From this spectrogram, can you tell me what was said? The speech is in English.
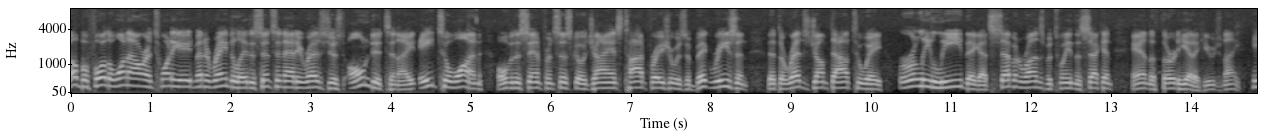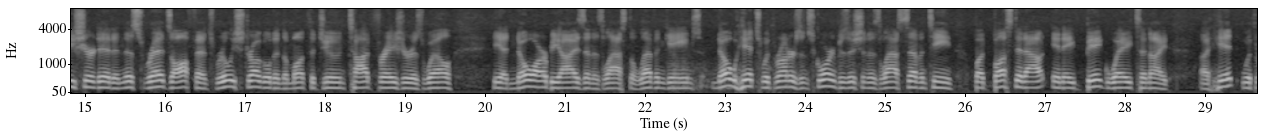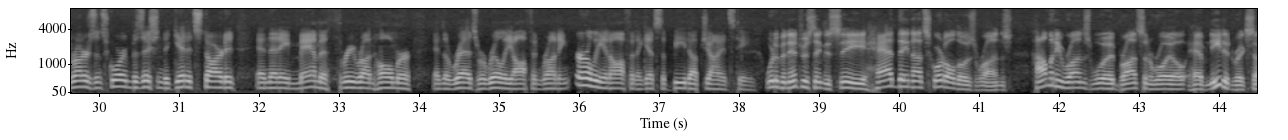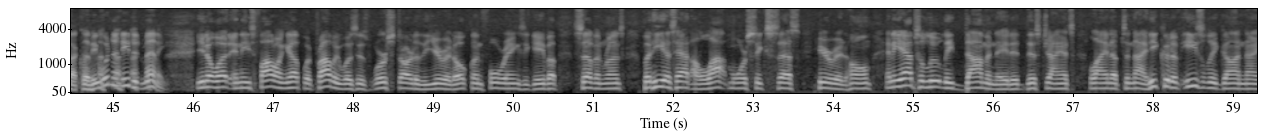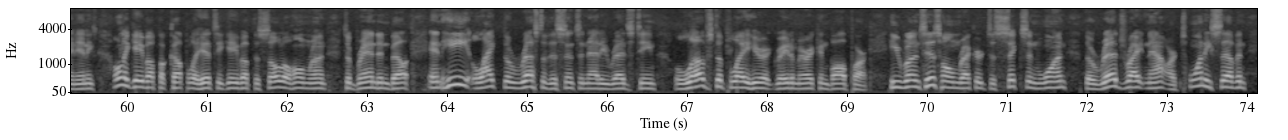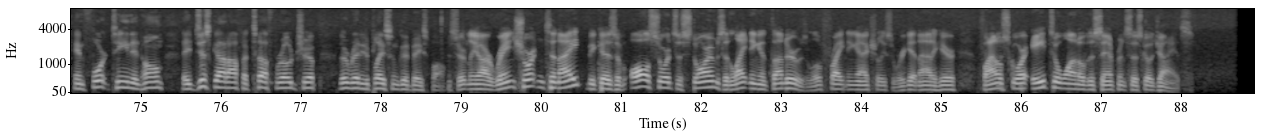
Well, before the one hour and 28 minute rain delay, the Cincinnati Reds just owned it tonight, 8 to 1 over the San Francisco Giants. Todd Frazier was a big reason that the Reds jumped out to a early lead. They got seven runs between the second and the third. He had a huge night. He sure did. And this Reds offense really struggled in the month of June. Todd Frazier as well. He had no RBIs in his last 11 games, no hits with runners in scoring position in his last 17, but busted out in a big way tonight. A hit with runners in scoring position to get it started, and then a mammoth three run homer. And the Reds were really off and running early and often against the beat up Giants team. Would have been interesting to see had they not scored all those runs how many runs would Bronson Arroyo have needed Rick Sutcliffe? He wouldn't have needed many. You know what? And he's following up what probably was his worst start of the year at Oakland. Four innings, he gave up seven runs, but he has had a lot more success here at home, and he absolutely dominated this Giants lineup tonight. He could have easily gone nine innings, only gave up a couple of hits. He gave up the solo home run to Brandon Belt, and he, like the rest of the Cincinnati Reds team, loves to play here at Great American Ballpark. He runs his home record to six and one one. The Reds right now are 27 and 14 at home. They just got off a tough road trip. They're ready to play some good baseball. They certainly are. Rain shortened tonight because of all sorts of storms and lightning and thunder. It was a little frightening actually, so we're getting out of here. Final score 8 to 1 over the San Francisco Giants.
